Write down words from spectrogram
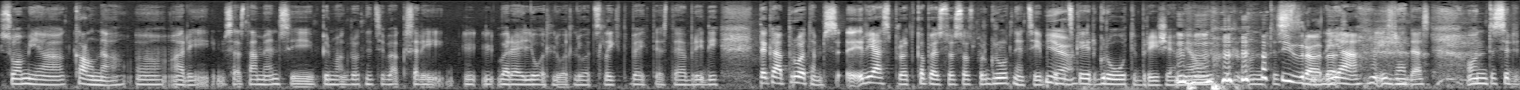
Somijā kalnā uh, arī sestā mēnesī pirmā grotniecībā, kas arī varēja ļoti, ļoti, ļoti slikti beigties tajā brīdī. Tā kā, protams, ir jāsaprot, kāpēc to sauc par grūtniecību, jā. tāpēc, ka ir grūti brīžiem, jā, un, un tas izrādās. Jā, izrādās. Un tas ir,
